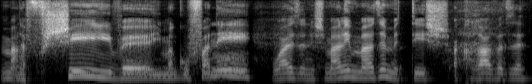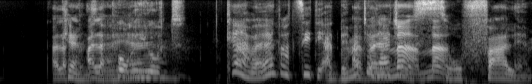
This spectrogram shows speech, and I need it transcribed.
מה? הנפשי ועם הגופני. וואי, זה נשמע לי מה זה מתיש, הקרב הזה. על, כן, הפ... על זה היה- הפוריות. כן, אבל באמת רציתי, את באמת יודעת מה, שאני מה? שרופה עליהם.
